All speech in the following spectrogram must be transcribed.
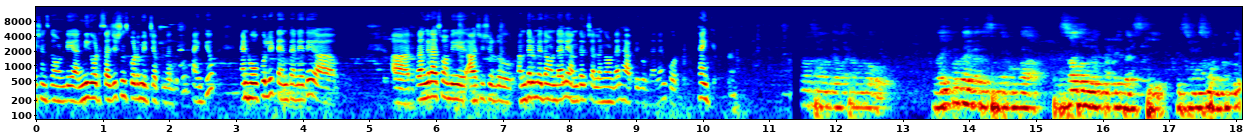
పేషెన్స్గా ఉండి అన్ని కూడా సజెషన్స్ కూడా మీరు చెప్పినందుకు thank you and hopefully tenth అనేది రంగనాథ స్వామి ఆశీస్సులు అందరి మీద ఉండాలి అందరూ చల్లంగా ఉండాలి హ్యాపీగా ఉండాలి అని కోరుకుంటున్నాను. థ్యాంక్ యూ దేవస్థానంలో వైకుంఠ ఏకాదశి సందర్భంగా ప్రసాదం లేకుండా పరిస్థితి ఈ సంవత్సరం ఉంటుంది.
